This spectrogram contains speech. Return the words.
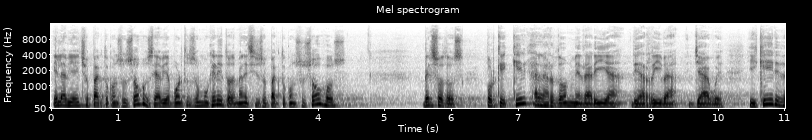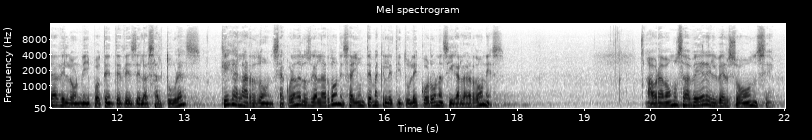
Él había hecho pacto con sus ojos, se había muerto su mujer y de todas maneras hizo pacto con sus ojos. Verso 2, porque qué galardón me daría de arriba Yahweh ¿Y qué heredad del omnipotente desde las alturas? ¿Qué galardón? ¿Se acuerdan de los galardones? Hay un tema que le titulé Coronas y galardones. Ahora vamos a ver el verso 11.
